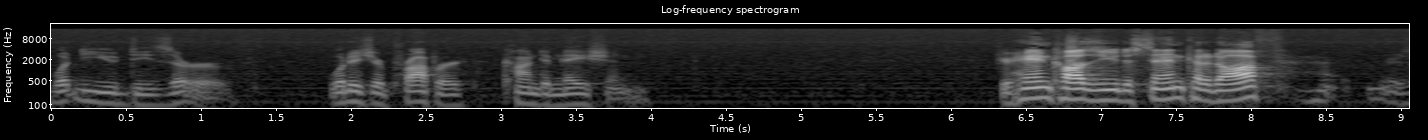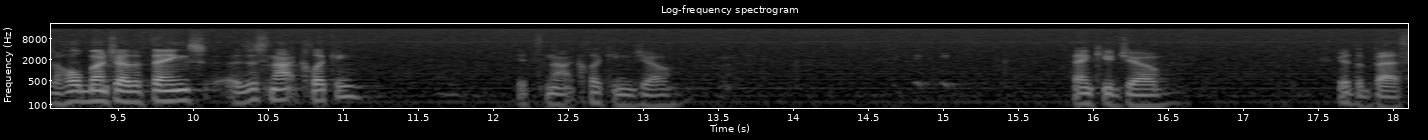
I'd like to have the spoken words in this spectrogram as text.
What do you deserve? What is your proper condemnation? If your hand causes you to sin, cut it off. There's a whole bunch of other things. Is this not clicking? It's not clicking, Joe. Thank you, Joe. You're the best.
